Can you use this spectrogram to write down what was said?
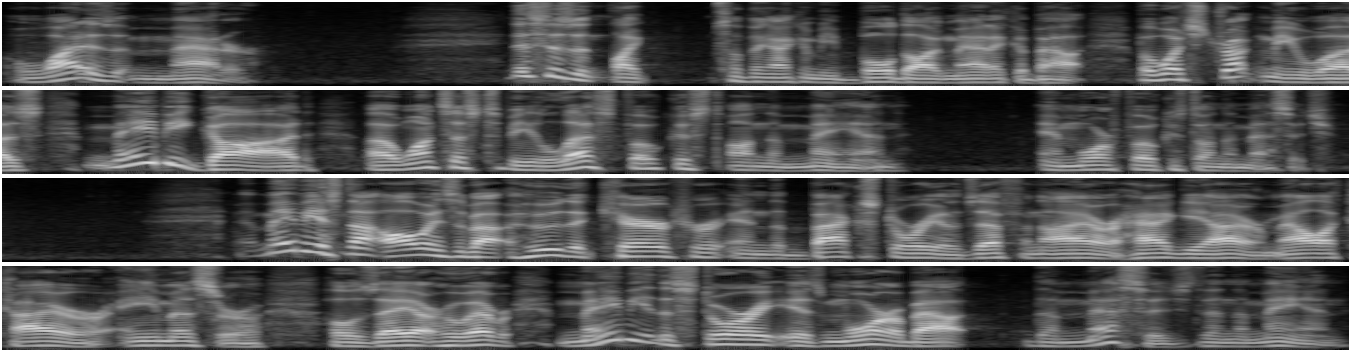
Why does it matter? This isn't like something I can be bulldogmatic about. But what struck me was maybe God uh, wants us to be less focused on the man and more focused on the message. Maybe it's not always about who the character and the backstory of Zephaniah or Haggai or Malachi or Amos or Hosea or whoever. Maybe the story is more about the message than the man.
